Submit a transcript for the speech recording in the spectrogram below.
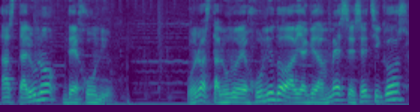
hasta el 1 de junio. Bueno, hasta el 1 de junio todavía quedan meses, ¿eh, chicos?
